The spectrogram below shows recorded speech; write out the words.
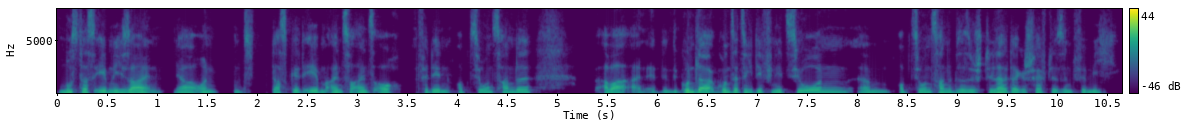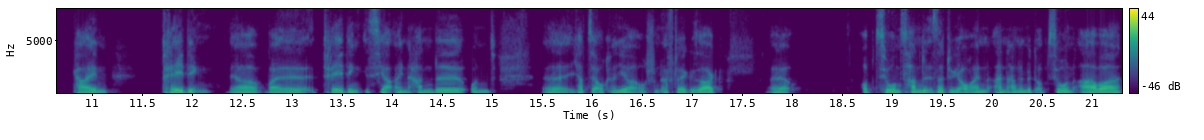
muss das eben nicht sein. Ja, und, und das gilt eben eins zu eins auch für den Optionshandel. Aber eine Grundla grundsätzliche Definition, ähm, Optionshandel bzw. Stillhaltergeschäfte sind für mich kein Trading. Ja, weil Trading ist ja ein Handel und äh, ich hatte es ja auch hier auch schon öfter gesagt, äh, Optionshandel ist natürlich auch ein, ein Handel mit Optionen, aber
